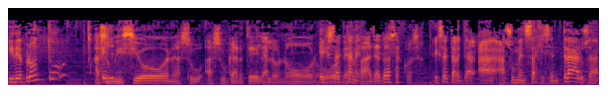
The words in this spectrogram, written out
Y de pronto... A su el- misión, a su, a su cartel, al honor, orden, Exactamente. patria, todas esas cosas. Exactamente, a, a- a su mensaje central, o sea,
